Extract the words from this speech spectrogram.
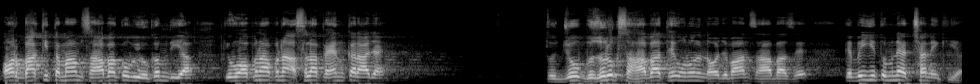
اور باقی تمام صحابہ کو بھی حکم دیا کہ وہ اپنا اپنا اسلحہ پہن کر آ جائے تو جو بزرگ صحابہ تھے، انہوں نے نوجوان صحابہ سے کہ بھائی یہ تم نے اچھا نہیں کیا۔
